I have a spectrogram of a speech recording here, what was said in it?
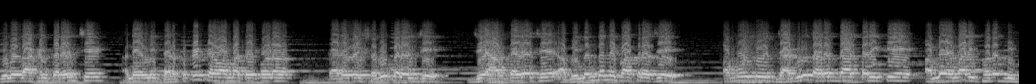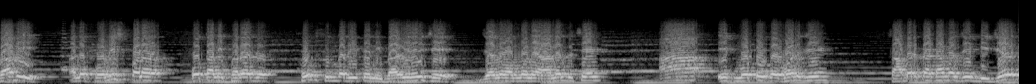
ગુનો દાખલ કરેલ છે અને એમની ધરપકડ કરવા માટે પણ કાર્યવાહી શરૂ કરેલ છે. જે આવકાર્ય છે, અભિનંદનને પાત્ર છે. અમો જાગૃત અરજદાર તરીકે અમે અમારી ફરજ નિભાવી અને પોલીસ પણ પોતાની ફરજ ખૂબ સુંદર રીતે નિભાવી રહી છે, જેનો અમને આનંદ છે. આ એક મોટો કૌભાંડ છે. સાબરકાંઠામાં જે બીજેડ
